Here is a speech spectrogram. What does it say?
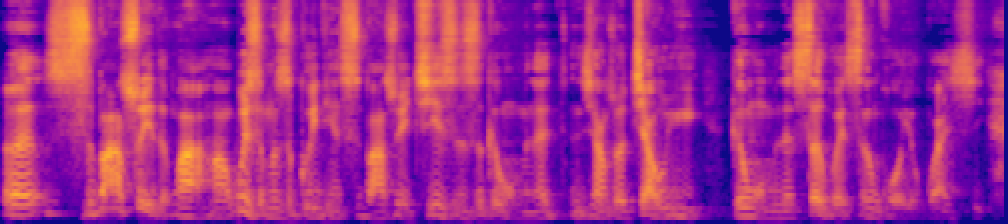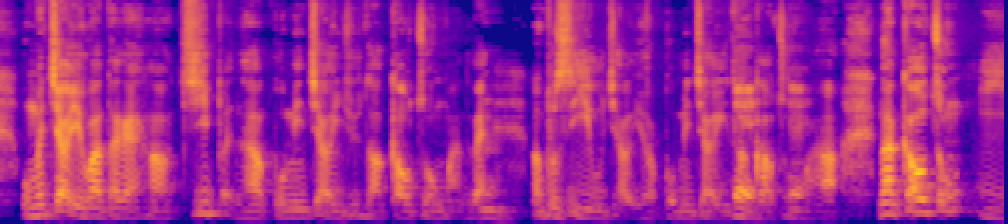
呃，十八岁的话，哈，为什么是规定十八岁？其实是跟我们的，像说教育。跟我们的社会生活有关系。我们教育的话，大概哈，基本哈，国民教育就到高中嘛，对不对？而、嗯、不是义务教育哈，国民教育到高中嘛哈。那高中以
